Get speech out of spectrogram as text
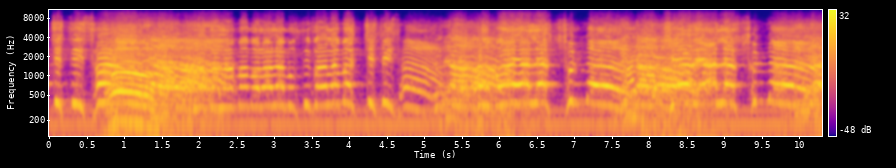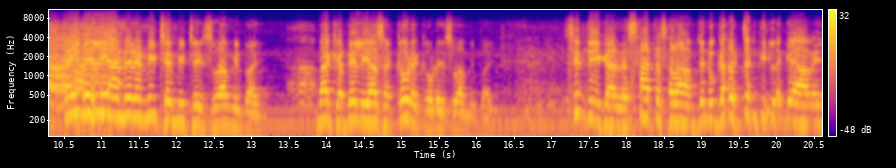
پائیے چشتی صاحب علامہ مولانا مفتی فضل احمد چشتی صاحب شیر اہل کئی بیلی آندے نے میٹھے میٹھے اسلامی بھائی۔ میں کہ بیلی آسا کوڑے کوڑے اسلامی بھائی۔ سیدھی گل، سات سلام جنو گل چنگی لگے آوے،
